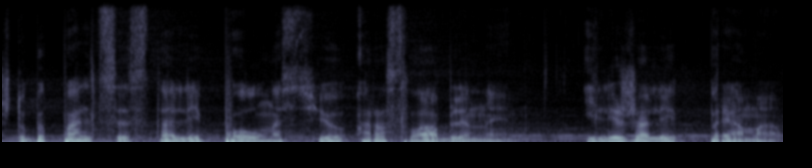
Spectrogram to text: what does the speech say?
чтобы пальцы стали полностью расслаблены и лежали прямо.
